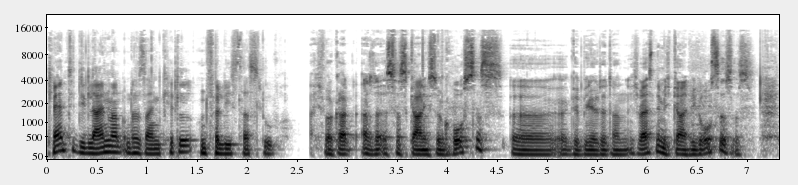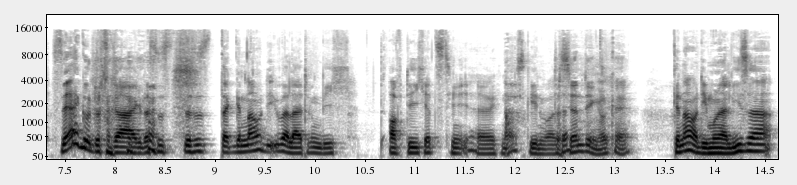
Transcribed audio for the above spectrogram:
klemmte die Leinwand unter seinen Kittel und verließ das Louvre. Ich war gerade, also ist das gar nicht so groß, das äh, Gemälde dann? Ich weiß nämlich gar nicht, wie groß das ist. Sehr gute Frage. Das ist, das ist da genau die Überleitung, die ich, auf die ich jetzt äh, hinausgehen wollte. Das ist ja ein Ding, okay. Genau, die Mona Lisa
